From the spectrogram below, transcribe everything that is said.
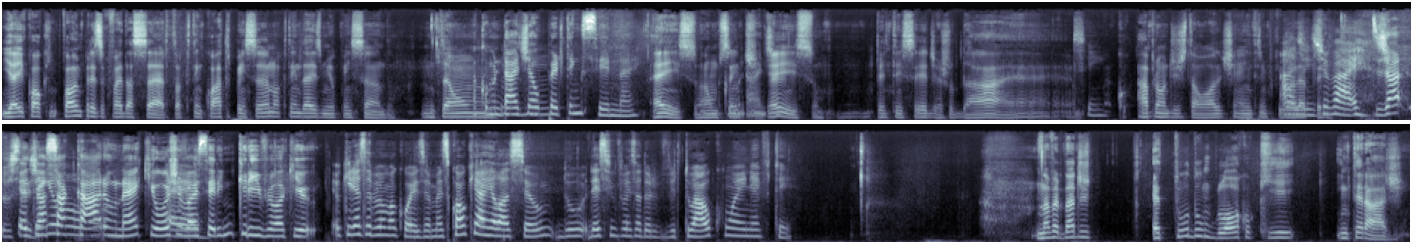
E aí, qual, qual empresa que vai dar certo? A que tem quatro pensando ou a que tem 10 mil pensando? Então. A comunidade uhum. é o uhum. pertencer, né? É isso, é um sentido. É isso pertencer, de ajudar. É... Sim. Abram um digital wallet e entrem, porque a vale a gente vai. Já, vocês já tenho... sacaram, né, que hoje é. vai ser incrível aqui. Eu queria saber uma coisa, mas qual que é a relação do, desse influenciador virtual com a NFT? Na verdade, é tudo um bloco que interage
